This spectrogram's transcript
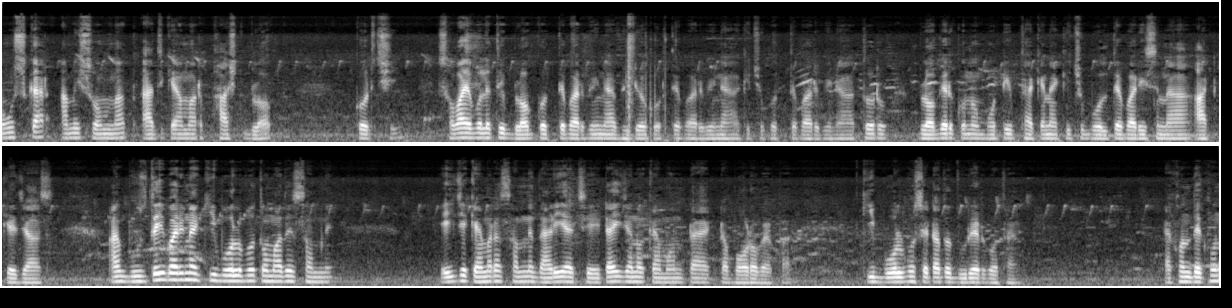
নমস্কার, আমি সোমনাথ। আজকে আমার ফার্স্ট ব্লগ করছি। সবাই বলে তুই ব্লগ করতে পারবি না ভিডিও করতে পারবি না, কিছু করতে পারবি না। তোর ব্লগের কোনো মোটিভ থাকে না, কিছু বলতে পারিস না, আটকে যাস। আমি বুঝতেই পারি না কি বলব তোমাদের সামনে। এই যে ক্যামেরার সামনে দাঁড়িয়ে আছে, এটাই যেন কেমনটা একটা বড় ব্যাপার। কি বলব সেটা তো দূরের কথা। এখন দেখুন,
